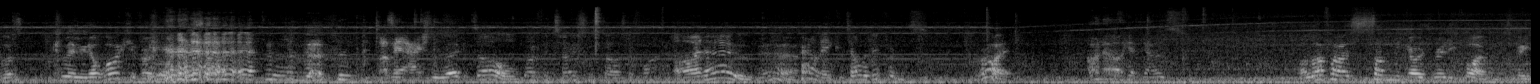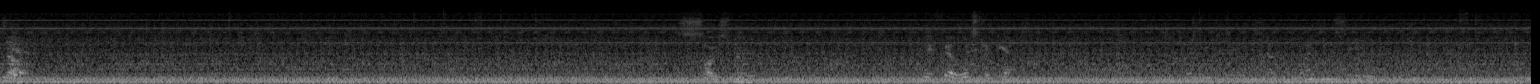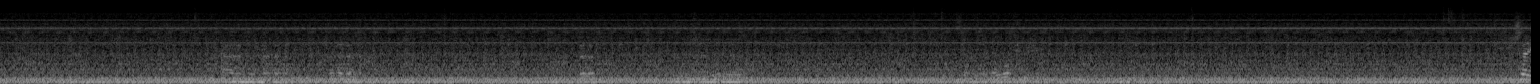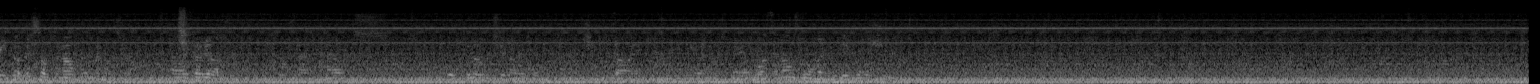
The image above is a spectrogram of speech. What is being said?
Well, it's clearly not working very well. Does it actually work at all? What if the toaster starts to fire? Oh, I know. yeah. Apparently, it can tell the difference. Right. Oh no, here it goes. I love how it suddenly goes really quiet when it speeds up. Yeah. So smooth. We feel this could be it. Why do you see Did you say you got this off an old woman or something? put it on that house. It belonged to woman, they finish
